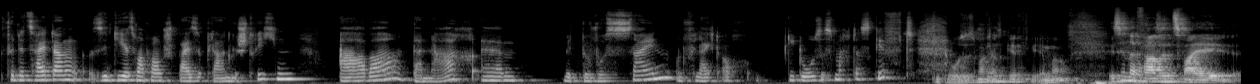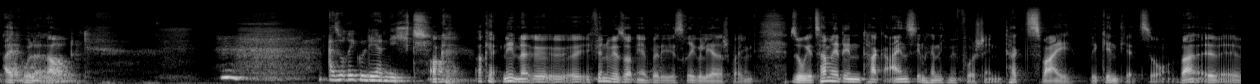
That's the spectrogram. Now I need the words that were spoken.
für eine Zeit lang sind die jetzt mal vom Speiseplan gestrichen, aber danach ähm, mit Bewusstsein und vielleicht auch Die Dosis macht das Gift. Die Dosis macht das Gift, wie immer. Ist in der Phase 2 Alkohol erlaubt? Also regulär nicht. Okay, okay. Nee, ne, äh, ich finde, wir sollten ja über das Reguläre sprechen. So, jetzt haben wir den Tag 1, den kann ich mir vorstellen. Tag 2 beginnt jetzt so. Äh,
